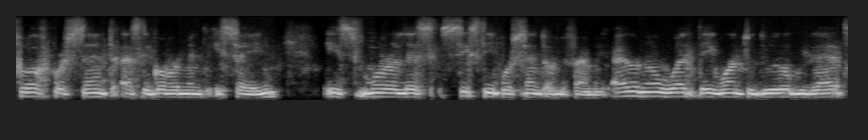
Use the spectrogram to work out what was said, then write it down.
12% as the government is saying, it's more or less 60% of the family. I don't know what they want to do with that,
